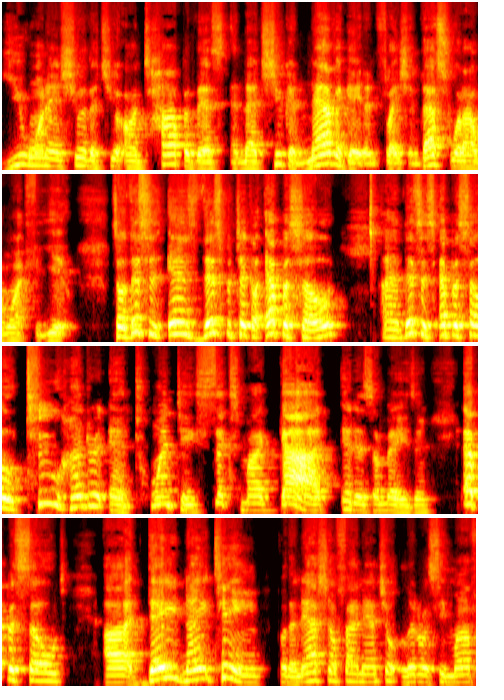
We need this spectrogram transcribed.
you want to ensure that you're on top of this and that you can navigate inflation. That's what I want for you. So this is ends this particular episode. And this is episode 226. My God, it is amazing. Episode uh, day 19 for the National Financial Literacy Month.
